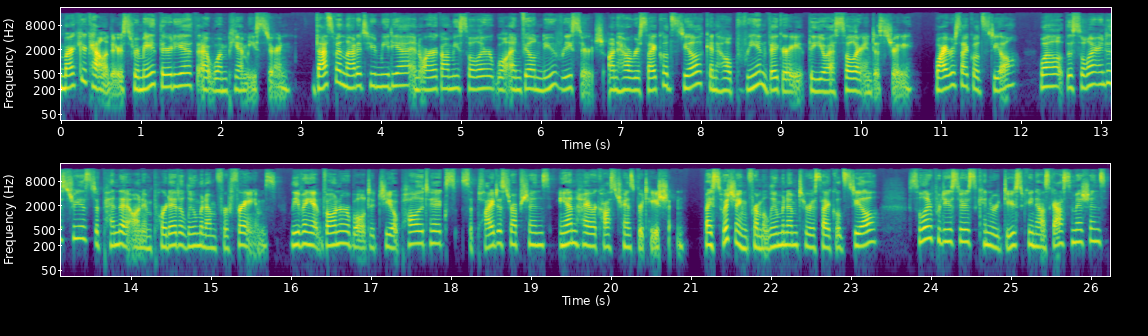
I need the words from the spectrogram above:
Mark your calendars for May 30th at 1 p.m. Eastern. That's when Latitude Media and Origami Solar will unveil new research on how recycled steel can help reinvigorate the U.S. solar industry. Why recycled steel? Well, the solar industry is dependent on imported aluminum for frames, leaving it vulnerable to geopolitics, supply disruptions, and higher cost transportation. By switching from aluminum to recycled steel, solar producers can reduce greenhouse gas emissions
